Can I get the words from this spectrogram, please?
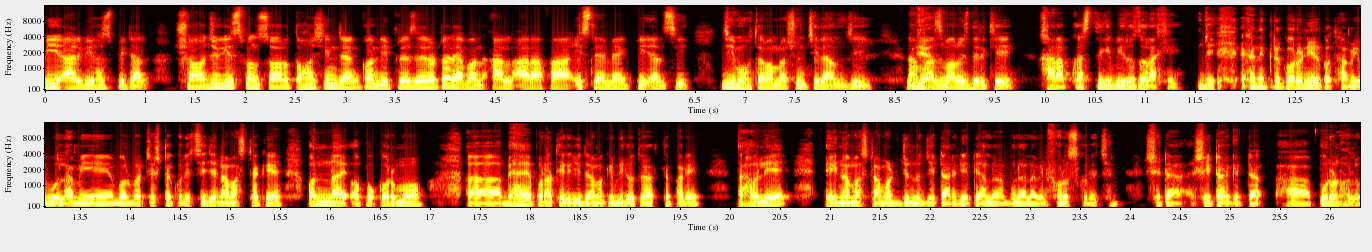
বিআরবি হসপিটাল সহযোগী স্পন্সর তহসিন র্যাঙ্কন রিপ্রেজেন্টেটর এবং আল আরাফা ইসলাম ব্যাংক পিএলসি জি মোহতারাম আমরা শুনছিলাম যে নামাজ মানুষদেরকে খারাপ কাজ থেকে বিরত রাখে। জি এখানে একটা করণীয় কথা আমি বল আমি বলবার চেষ্টা করেছি যে নামাজটাকে অন্যায় অপকর্ম আহ বেহায়াপনা থেকে যদি আমাকে বিরত রাখতে পারে তাহলে এই নামাজটা আমার জন্য যে টার্গেটে আল্লাহ রাবুল আলমিন ফরজ করেছেন সেটা সেই টার্গেটটা পূরণ হলো।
